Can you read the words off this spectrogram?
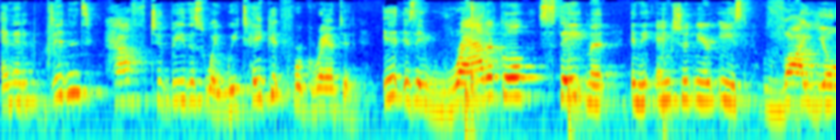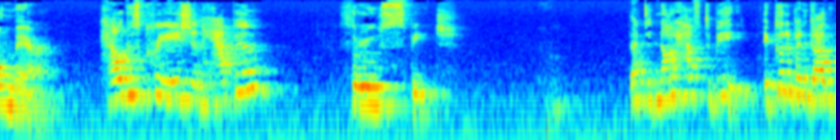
And it didn't have to be this way. We take it for granted. It is a radical statement in the ancient Near East. Vayomer. How does creation happen? Through speech. That did not have to be. It could have been God,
